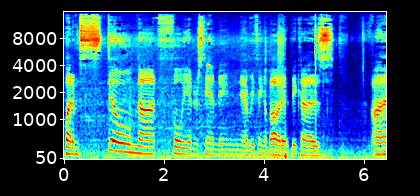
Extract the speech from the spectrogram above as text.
But I'm still not fully understanding everything about it because I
